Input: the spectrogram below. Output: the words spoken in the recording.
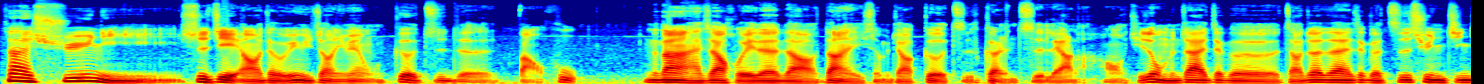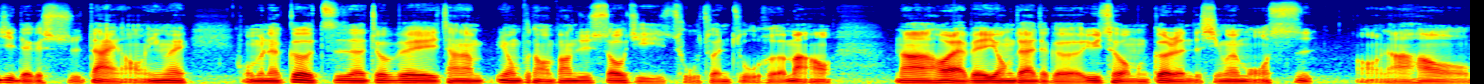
在虚拟世界啊，这个元宇宙里面，我们各自的保护，那当然还是要回得到，到底什么叫各自、个人资料了。哦，其实我们在这个早就在这个资讯经济的一个时代哦，因为我们的各自呢就被常常用不同的方式收集、储存、组合嘛。哦，那后来被用在这个预测我们个人的行为模式哦，然后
